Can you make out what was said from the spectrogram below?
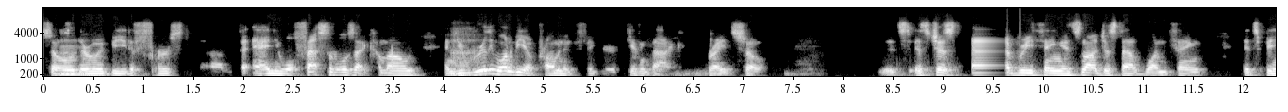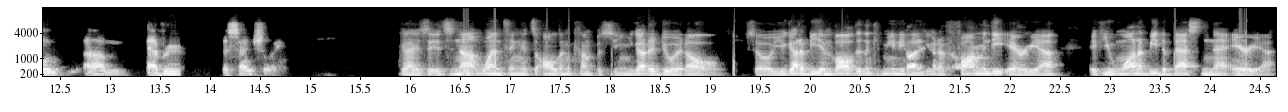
So mm-hmm. there would be the first uh, the annual festivals that come out, and you really want to be a prominent figure giving back, right? So it's it's just everything. It's not just that one thing. It's being um, every essentially. Guys, it's not one thing. It's all encompassing. You got to do it all. So you got to be involved in the community. You got to farm in the area if you want to be the best in that area.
